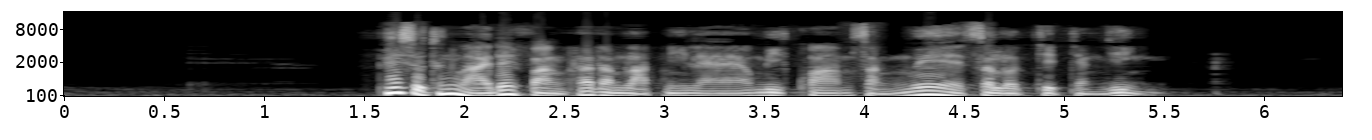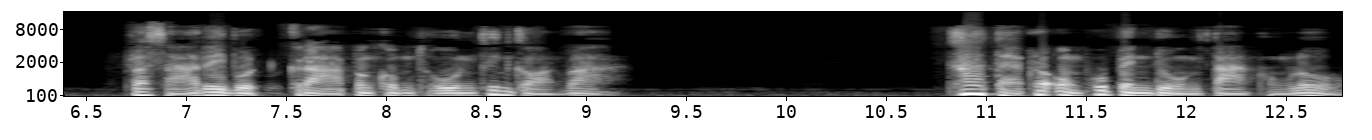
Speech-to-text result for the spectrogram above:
ำพิสุทั้งหลายได้ฟังพระดำรัสนี้แล้วมีความสังเวชสลดจิตอย่างยิ่ง พระสารีบุตรกราบบังคมทูลขึ้นก่อนว่าข้าแต่พระองค์ผู้เป็นดวงตาของโลก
